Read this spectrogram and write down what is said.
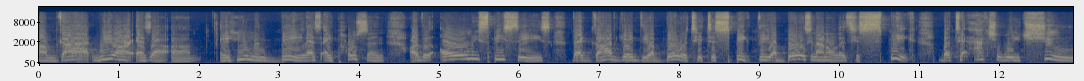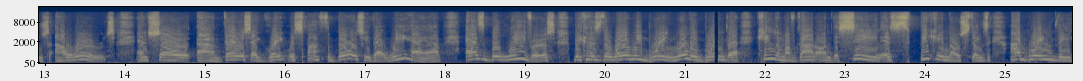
um, God, we are as a um, a human being, as a person, are the only species that God gave the ability to speak. The ability not only to speak, but to actually choose our words. And so um, there is a great responsibility that we have as believers because the way we bring, really bring the kingdom of God on the scene is speaking those things. I bring the,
